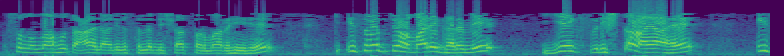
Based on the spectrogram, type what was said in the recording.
صلی اللہ تعالی علیہ وسلم ارشاد فرما رہے ہیں کہ اس وقت جو ہمارے گھر میں یہ ایک فرشتہ آیا ہے، اس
